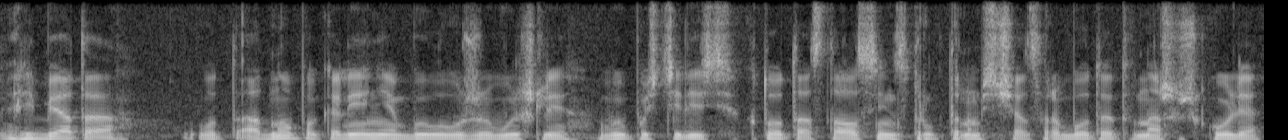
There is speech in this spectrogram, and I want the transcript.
Ребята вот одно поколение было уже вышли, выпустились, кто-то остался инструктором, сейчас работает в нашей школе,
